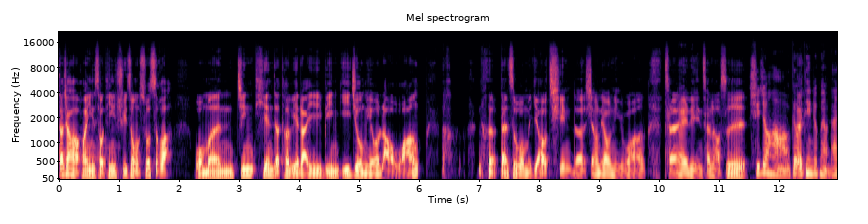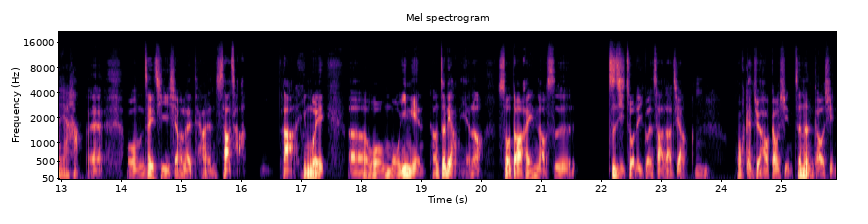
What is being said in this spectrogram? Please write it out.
大家好，欢迎收听徐总说实话。我们今天的特别来宾依旧没有老王。但是我们邀请的香料女王陈爱玲陈老师，徐总好，各位听众朋友大家好。哎，我们这一期想要来谈沙茶啊，因为呃，我某一年，好像这两年了，喔，收到爱玲老师自己做的一罐沙茶酱，嗯，我感觉好高兴，真的很高兴。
